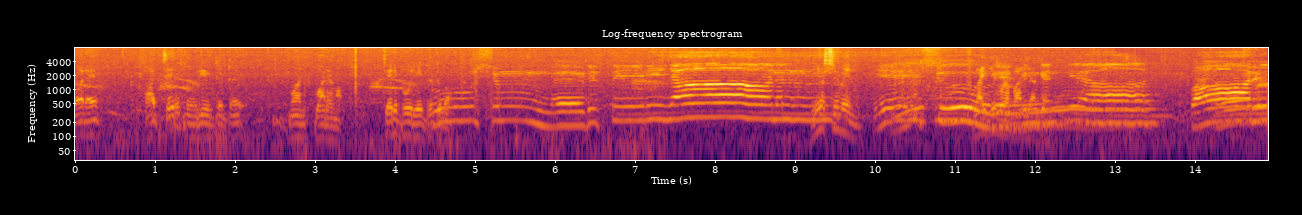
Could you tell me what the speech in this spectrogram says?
മോനെ ആ ചെരുപ്പ് ഊരിയിട്ടിട്ട് മോൻ വരണം. ചെരുപ്പ് ഊരിയിട്ടിട്ട് യേശുവിൻ. യേശു പാരിൽ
